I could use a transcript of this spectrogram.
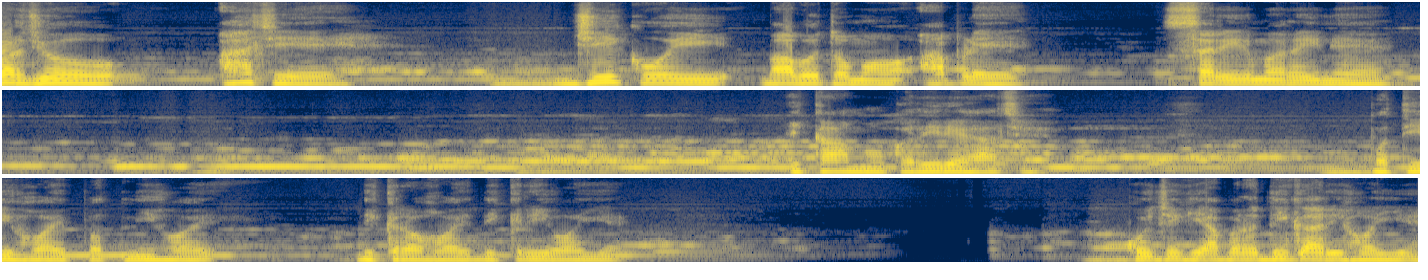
પણ જો આજે જે કોઈ બાબતોમાં આપણે શરીરમાં રહીને એ કામો કરી રહ્યા છે, પતિ હોય, પત્ની હોય, દીકરો હોય, દીકરી હોઈએ, કોઈ જગ્યા પર અધિકારી હોઈએ,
